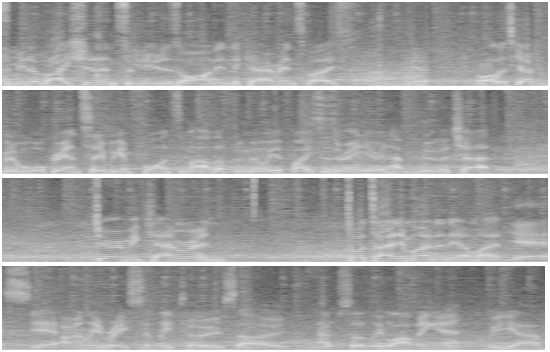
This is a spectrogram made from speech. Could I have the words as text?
some innovation and some new design in the caravan space. All right, let's go for a bit of a walk around and see if we can find some other familiar faces around here and have a bit of a chat. Jeremy Cameron, titanium owner now, mate. Yes, yeah, only recently too, so absolutely loving it. We um,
